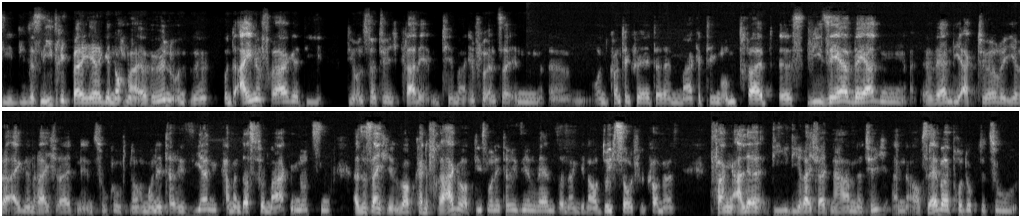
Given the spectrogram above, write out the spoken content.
die, die das Niedrigbarrierige nochmal erhöhen und, ne, und eine Frage, die die uns natürlich gerade im Thema InfluencerInnen ähm, und Content Creator im Marketing umtreibt, ist, wie sehr werden, äh, werden die Akteure ihre eigenen Reichweiten in Zukunft noch monetarisieren? Kann man das für Marken nutzen? Also es ist eigentlich überhaupt keine Frage, ob die es monetarisieren werden, sondern genau durch Social Commerce fangen alle, die die Reichweiten haben, natürlich an, auch selber Produkte zu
